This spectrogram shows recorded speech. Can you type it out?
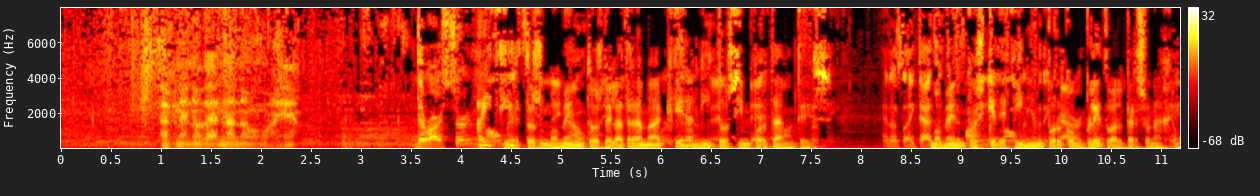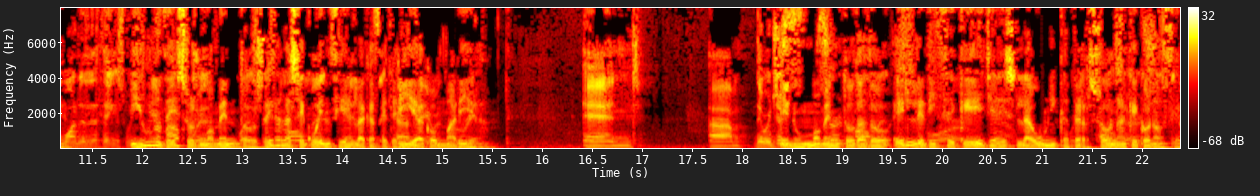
I know that and not know who I am? Hay ciertos momentos de la trama que eran hitos importantes. Momentos que definen por completo al personaje. Y uno de esos momentos era la secuencia en la cafetería con María. En un momento dado, él le dice que ella es la única persona que conoce.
